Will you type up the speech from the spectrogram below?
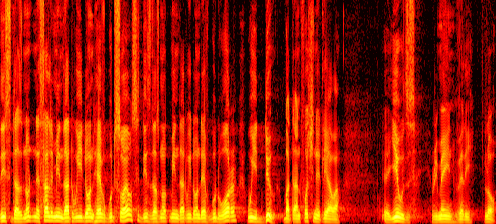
This does not necessarily mean that we don't have good soils. This does not mean that we don't have good water. We do, but unfortunately our uh, yields remain very low.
